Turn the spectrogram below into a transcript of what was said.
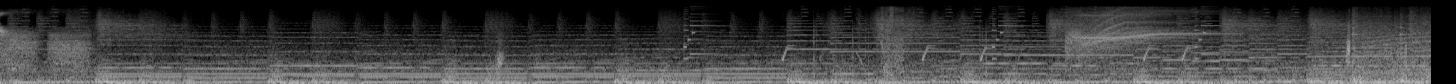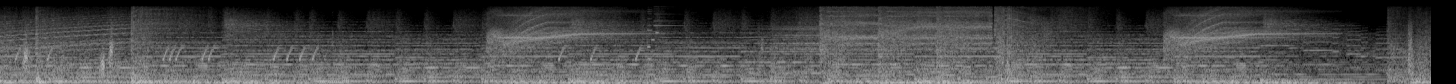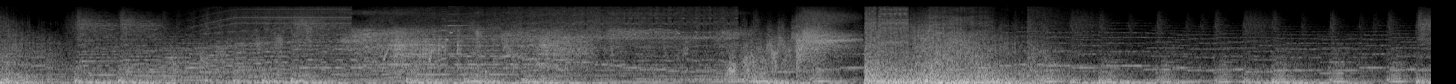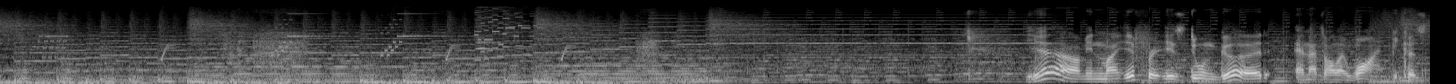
Mean, my Ifrit is doing good, and that's all I want, because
